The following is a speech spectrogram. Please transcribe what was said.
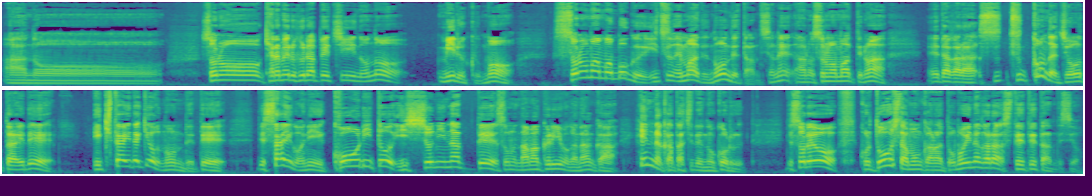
あのー、そのキャラメルフラペチーノのミルクも、そのまま僕、いつ、今まで飲んでたんですよね。あの、そのままっていうのは、え、だから、突っ込んだ状態で、液体だけを飲んでて、で、最後に氷と一緒になって、その生クリームがなんか変な形で残る。で、それを、これどうしたもんかなと思いながら捨ててたんですよ。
